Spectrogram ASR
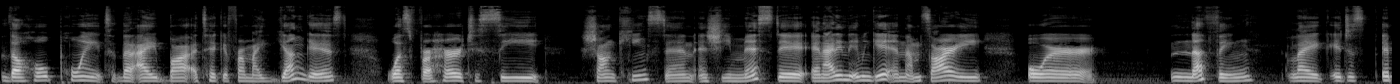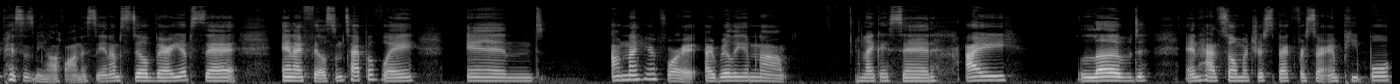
the whole point that I bought a ticket for my youngest was for her to see Sean Kingston and she missed it and I didn't even get and I'm sorry or nothing like it just it pisses me off honestly and I'm still very upset and I feel some type of way and I'm not here for it. I really am not. Like I said, I loved and had so much respect for certain people,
